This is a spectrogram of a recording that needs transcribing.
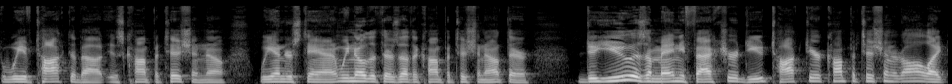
we've talked about is competition. Now we understand we know that there's other competition out there do you as a manufacturer do you talk to your competition at all like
